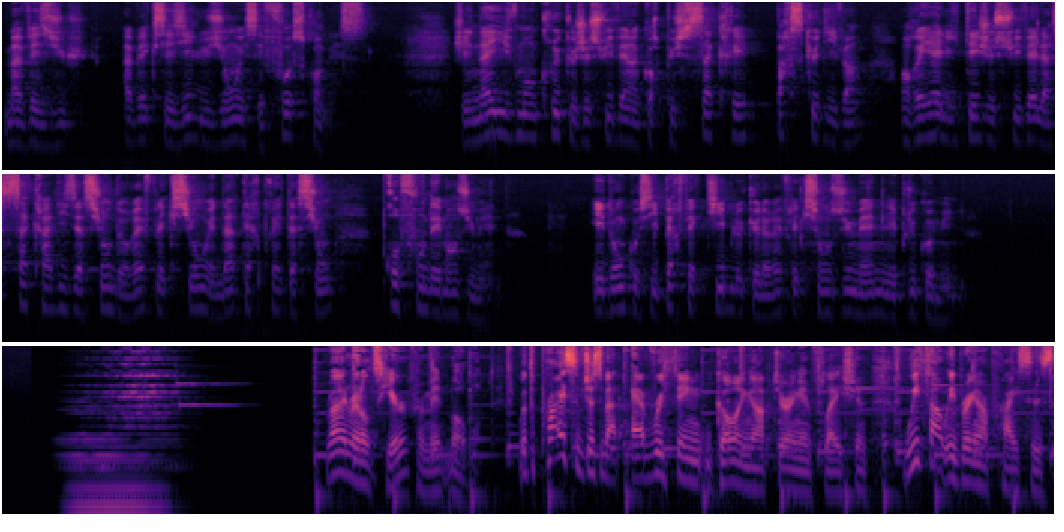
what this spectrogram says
m'avait eu, avec ses illusions et ses fausses promesses. J'ai naïvement cru que je suivais un corpus sacré parce que divin, en réalité, je suivais la sacralisation de réflexions et d'interprétations profondément humaines, et donc aussi perfectibles que les réflexions humaines les plus communes. Ryan Reynolds here from Mint Mobile. With the price of just about everything going up during inflation, we thought we'd bring our prices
